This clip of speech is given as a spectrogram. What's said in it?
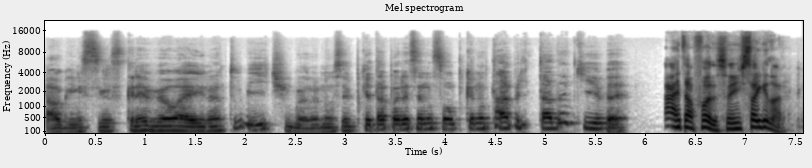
Alguém se inscreveu aí na Twitch, mano. Eu não sei porque tá aparecendo som, porque não tá habilitado aqui, velho. Ah, tá, foda-se, a gente só ignora.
